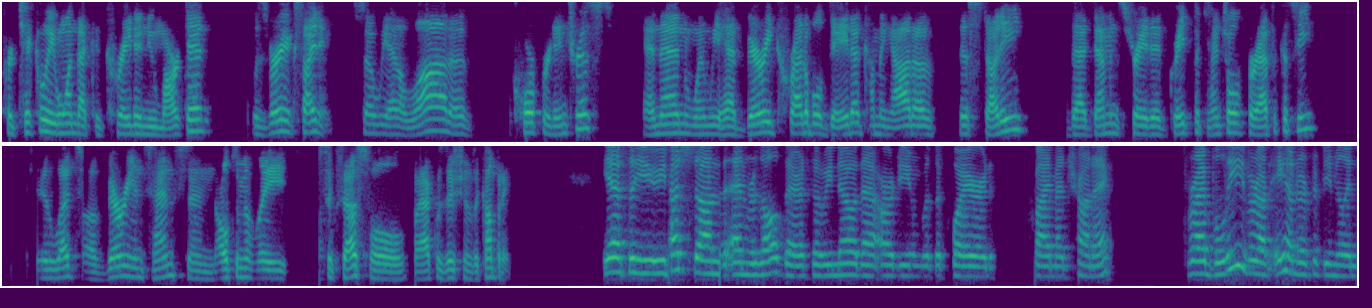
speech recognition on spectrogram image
particularly one that could create a new market, was very exciting. So we had a lot of corporate interest. And then when we had very credible data coming out of this study that demonstrated great potential for efficacy, it led to a very intense and ultimately successful acquisition of the company. Yeah, so you, touched on the end result there. So we know that Ardian was acquired by Medtronic for, I believe, around $850 million.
